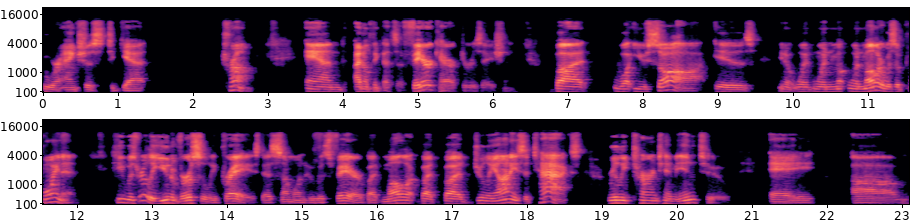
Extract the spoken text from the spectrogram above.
who were anxious to get Trump. And I don't think that's a fair characterization. But what you saw is, you know, when when when Mueller was appointed, he was really universally praised as someone who was fair. But Mueller, but but Giuliani's attacks really turned him into a um,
